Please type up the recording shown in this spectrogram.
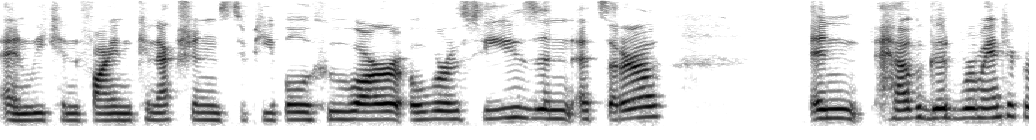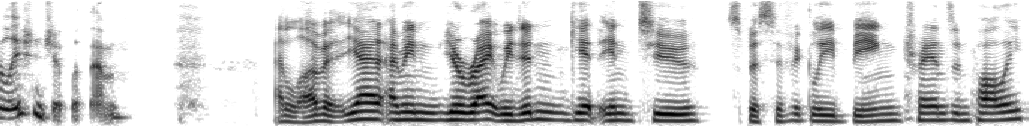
and we can find connections to people who are overseas and etc and have a good romantic relationship with them i love it. Yeah i mean you're right. We didn't get into specifically being trans and poly.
